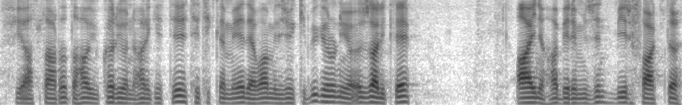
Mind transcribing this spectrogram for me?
fiyatlarda daha yukarı yönlü hareketi tetiklemeye devam edecek gibi görünüyor. Özellikle aynı haberimizin bir farklı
